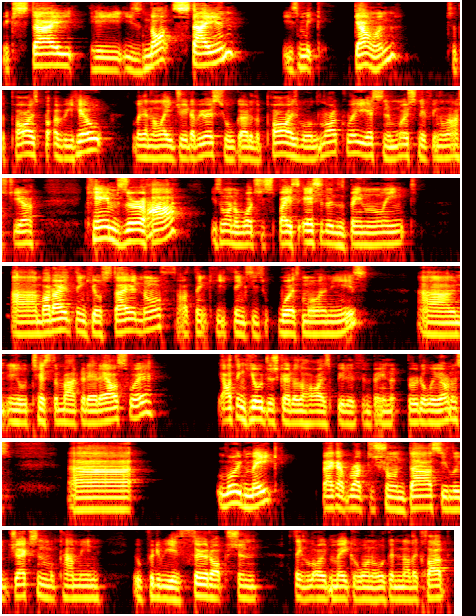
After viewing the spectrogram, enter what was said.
McStay, he is not staying. He's Mick going to the Pies, Bobby Hill. They're going to leave GWS, will go to the Pies more than likely. Essendon were sniffing last year. Cam Zurhaar is one to watch his space. Essendon's been linked. Um, I don't think he'll stay at North. I think he thinks he's worth more than he is. Um, he'll test the market out elsewhere. I think he'll just go to the highest bid, if I'm being brutally honest. Uh, Lloyd Meek, back up ruck to Sean Darcy. Luke Jackson will come in. He'll probably be a third option. I think Lloyd Meek will want to look at another club.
